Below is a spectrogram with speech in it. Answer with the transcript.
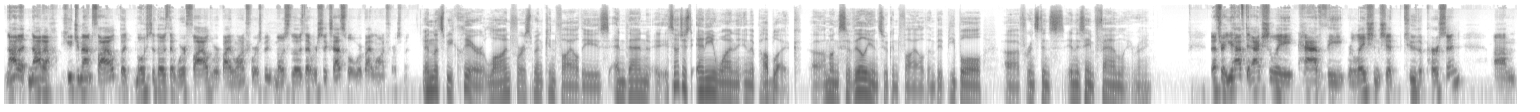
not a not a huge amount filed, but most of those that were filed were by law enforcement. Most of those that were successful were by law enforcement. And let's be clear, law enforcement can file these, and then it's not just anyone in the public uh, among civilians who can file them, but people, uh, for instance, in the same family, right? That's right. You have to actually have the relationship to the person. Um,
